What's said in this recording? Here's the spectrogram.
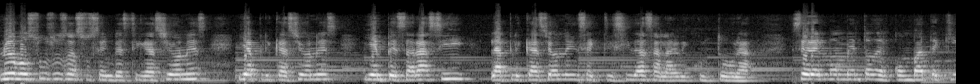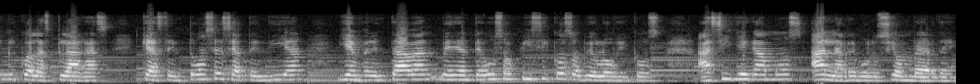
nuevos usos a sus investigaciones y aplicaciones y empezará así la aplicación de insecticidas a la agricultura. Será el momento del combate químico a las plagas que hasta entonces se atendían y enfrentaban mediante usos físicos o biológicos. Así llegamos a la Revolución Verde.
